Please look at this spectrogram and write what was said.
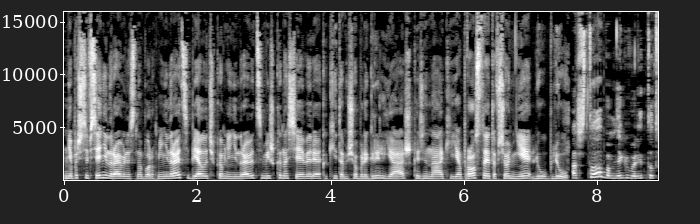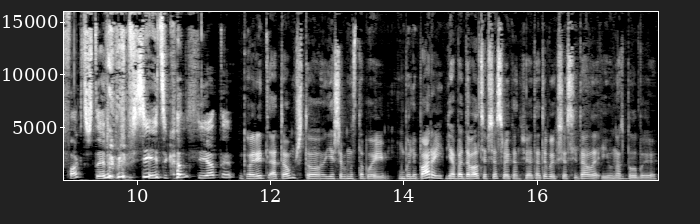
Мне почти все не нравились наборов. Мне не нравится Белочка, мне не нравится Мишка на севере, какие там еще были грильяж, казинаки. Я просто это все не люблю. А что обо мне говорит тот факт, что я люблю все эти конфеты? Говорит о том, что если бы мы с тобой были парой, я бы отдавал тебе все свои конфеты, а ты бы их все съедала, и у нас был бы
